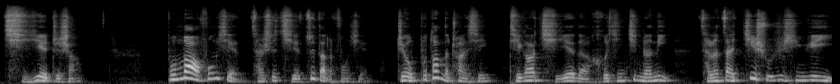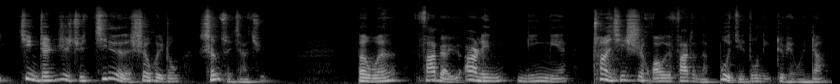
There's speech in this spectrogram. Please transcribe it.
企业之商，不冒风险才是企业最大的风险。只有不断的创新，提高企业的核心竞争力，才能在技术日新月异、竞争日趋激烈的社会中生存下去。本文发表于二零零年，《创新是华为发展的不竭动力》这篇文章。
